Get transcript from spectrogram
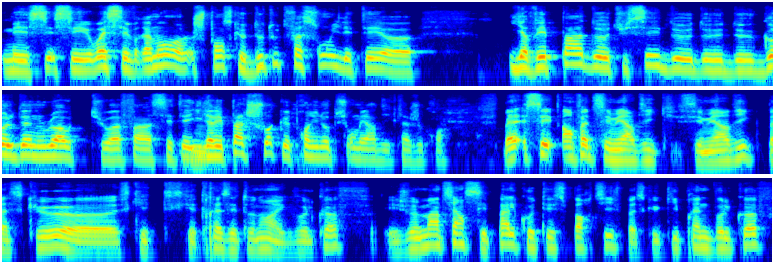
Mais c'est ouais, c'est vraiment, je pense que de toute façon, il était, euh, il n'y avait pas de, tu sais, de, de, de golden route, tu vois. Enfin, c'était, il Mm. n'avait pas le choix que de prendre une option merdique là, je crois. Ben, c'est, en fait, c'est merdique. C'est merdique parce que euh, ce, qui est, ce qui est très étonnant avec Volkov, et je le maintiens, c'est pas le côté sportif, parce que qui prennent Volkov,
